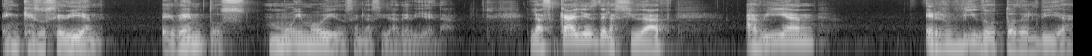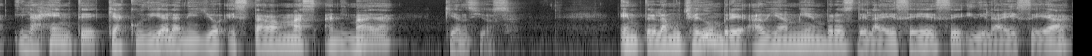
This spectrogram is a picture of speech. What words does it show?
en que sucedían eventos muy movidos en la ciudad de Viena. Las calles de la ciudad habían hervido todo el día y la gente que acudía al anillo estaba más animada que ansiosa. Entre la muchedumbre había miembros de la SS y de la SA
